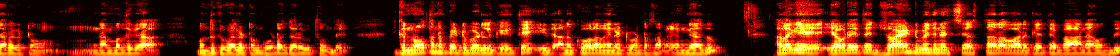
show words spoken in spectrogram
జరగటం నెమ్మదిగా ముందుకు వెళ్ళటం కూడా జరుగుతుంది. ఇక నూతన పెట్టుబడులకైతే ఇది అనుకూలమైనటువంటి సమయం కాదు. అలాగే ఎవరైతే జాయింట్ బిజినెస్ చేస్తారో వారికైతే బాగానే ఉంది.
